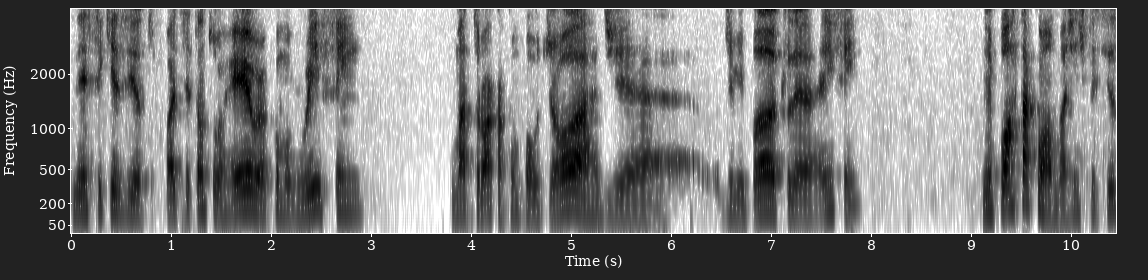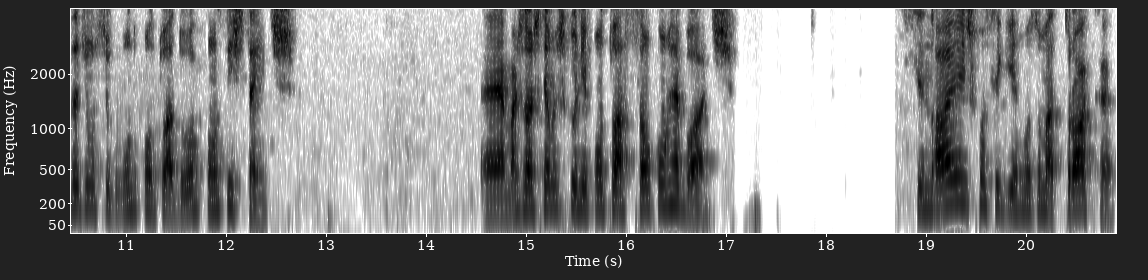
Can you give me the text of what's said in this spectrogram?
Nesse quesito, pode ser tanto o Hayward como o Griffin, uma troca com o Paul George, é, Jimmy Butler, enfim. Não importa como, a gente precisa de um segundo pontuador consistente. É, mas nós temos que unir pontuação com rebote. Se nós conseguirmos uma troca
